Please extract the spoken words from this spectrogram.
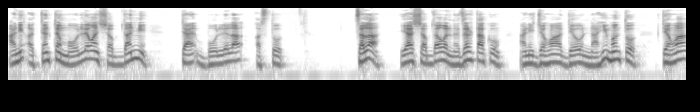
आणि अत्यंत मौल्यवान शब्दांनी त्या बोललेला असतो. चला या शब्दावर नजर टाकू आणि जेव्हा देव नाही म्हणतो तेव्हा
